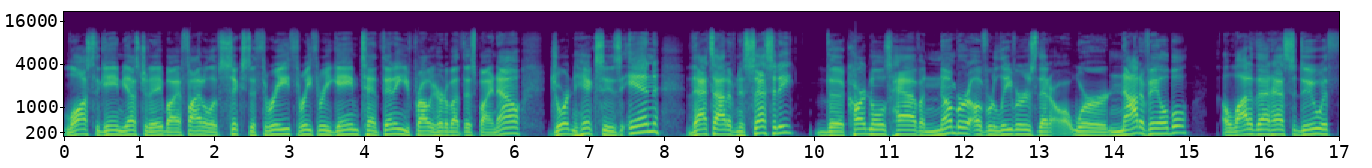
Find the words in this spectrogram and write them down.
lost the game yesterday by a final of six to three, three three game, tenth inning. You've probably heard about this by now. Jordan Hicks is in. That's out of necessity. The Cardinals have a number of relievers that were not available. A lot of that has to do with,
